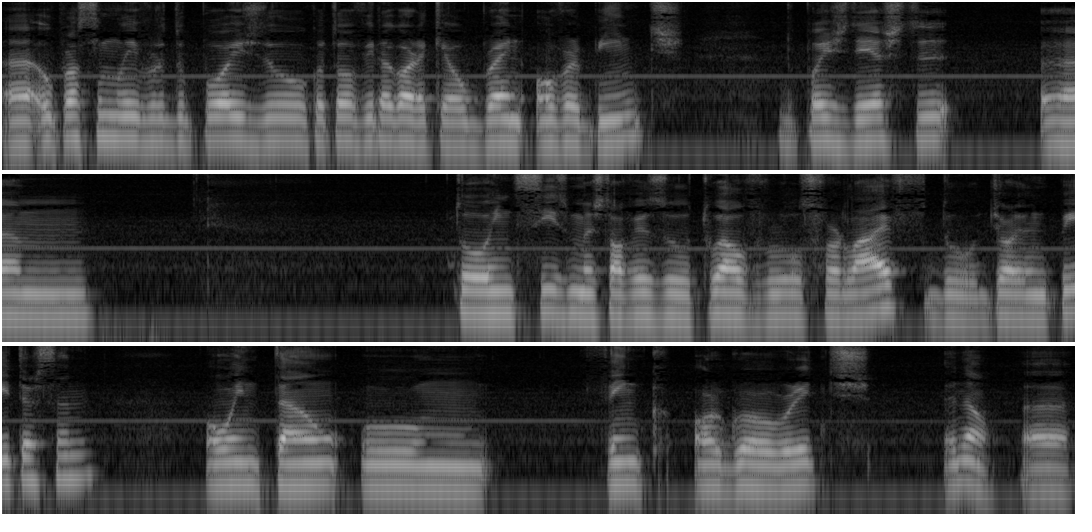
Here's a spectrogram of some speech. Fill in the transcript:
Uh, o próximo livro depois do que eu estou a ouvir agora, que é o Brain Over Binge, depois deste. Um, estou indeciso, mas talvez o 12 Rules for Life do Jordan Peterson ou então o um, Think or Grow Rich, eh, não, uh,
